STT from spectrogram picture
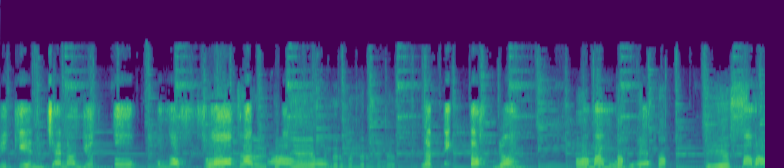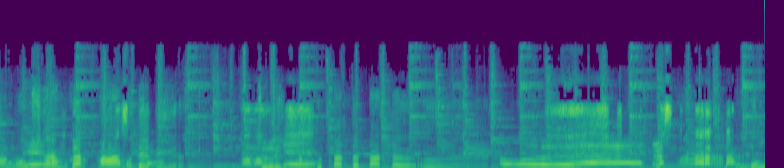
bikin channel YouTube ngevlog oh, atau YouTube. Iya, iya bener bener bener. Nge-TikTok dong. Oh, Mama TikTok, muda. TikTok. Yes, Mama ma muda. Oh, sekarang bukan Mama Mas muda, Dir. Mama Culik muda. aku tante-tante. Uh. Uh, terus Tarak Takdung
